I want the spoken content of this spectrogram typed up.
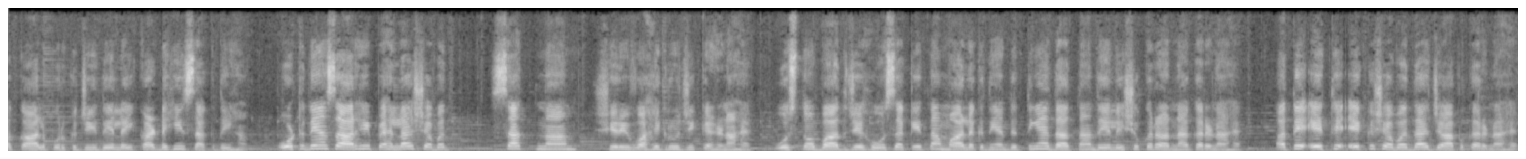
ਅਕਾਲ ਪੁਰਖ ਜੀ ਦੇ ਲਈ ਕੱਢ ਹੀ ਸਕਦੇ ਹਾਂ। ਉੱਠਦਿਆਂ ਸਾਰ ਹੀ ਪਹਿਲਾ ਸ਼ਬਦ ਸਤਨਾਮ ਸ਼੍ਰੀ ਵਾਹਿਗੁਰੂ ਜੀ ਕਹਿਣਾ ਹੈ। ਉਸ ਤੋਂ ਬਾਅਦ ਜੇ ਹੋ ਸਕੇ ਤਾਂ ਮਾਲਕ ਦੀਆਂ ਦਿੱਤੀਆਂ ਦਾਤਾਂ ਦੇ ਲਈ ਸ਼ੁਕਰਾਨਾ ਕਰਨਾ ਹੈ। ਅਤੇ ਇੱਥੇ ਇੱਕ ਸ਼ਬਦ ਦਾ ਜਾਪ ਕਰਨਾ ਹੈ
